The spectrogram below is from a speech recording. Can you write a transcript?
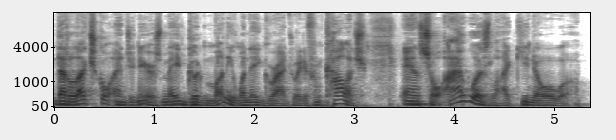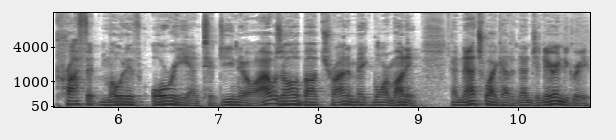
that electrical engineers made good money when they graduated from college. And so I was like, you know, profit motive oriented. You know, I was all about trying to make more money. And that's why I got an engineering degree.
